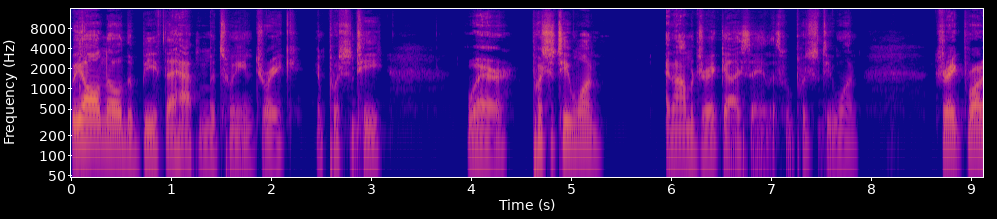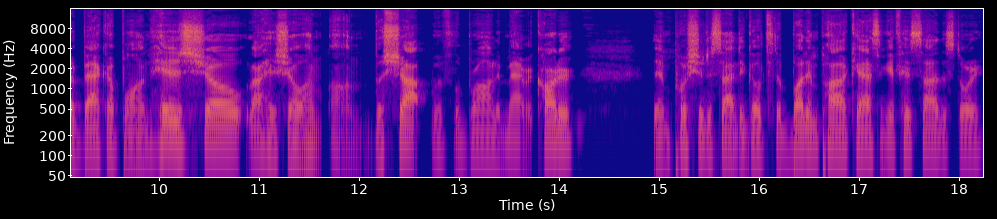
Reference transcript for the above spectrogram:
We all know the beef that happened between Drake and Pusha T, where Pusha T won. And I'm a Drake guy saying this, but Pusha T won. Drake brought it back up on his show, not his show, on, on the shop with LeBron and Maverick Carter. Then Pusha decided to go to the Button podcast and give his side of the story.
